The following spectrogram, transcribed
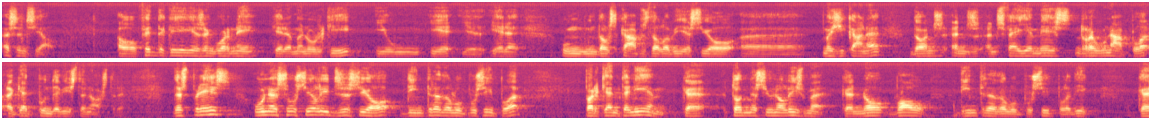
essencial. El fet de que hi hagués en Guarner, que era menorquí i, un, i, i era un dels caps de l'aviació eh, mexicana, doncs ens, ens feia més raonable aquest punt de vista nostre. Després, una socialització dintre de lo possible, perquè enteníem que tot nacionalisme que no vol, dintre de lo possible, dic, que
